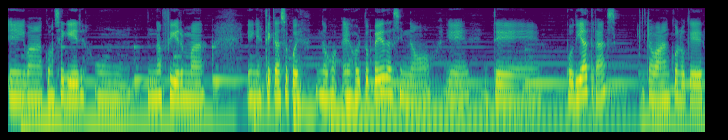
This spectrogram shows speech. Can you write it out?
eh, iban a conseguir una firma, en este caso, pues no es ortopeda, sino eh, de podiatras trabajan con lo que es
